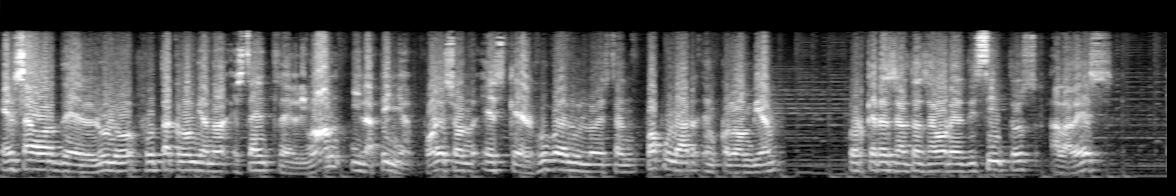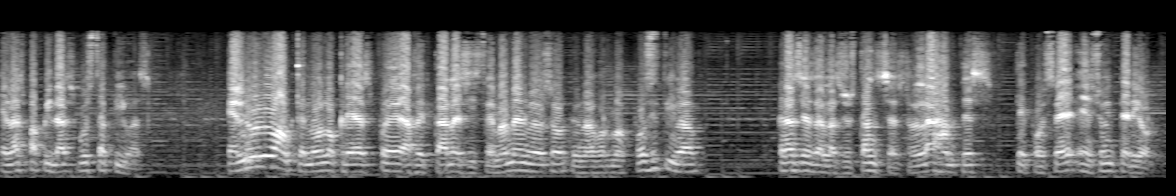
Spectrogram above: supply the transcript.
El sabor del lulo, fruta colombiana, está entre el limón y la piña. Por eso es que el jugo de lulo es tan popular en Colombia, porque resalta sabores distintos a la vez en las papilas gustativas. El lulo, aunque no lo creas, puede afectar el sistema nervioso de una forma positiva gracias a las sustancias relajantes que posee en su interior.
